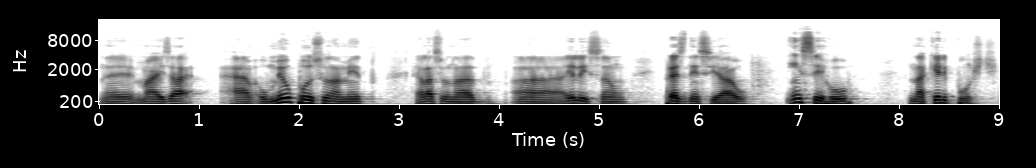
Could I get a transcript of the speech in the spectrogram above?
né, mas a, a, o meu posicionamento relacionado à eleição presidencial encerrou naquele post.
